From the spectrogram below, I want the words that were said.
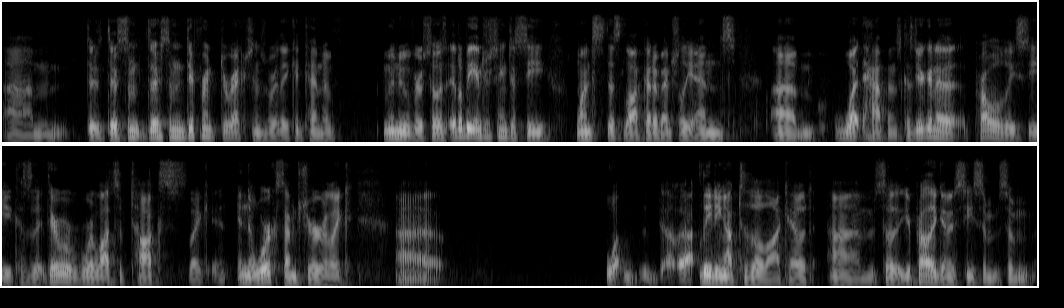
Um, there's there's some there's some different directions where they could kind of maneuver. So it'll be interesting to see once this lockout eventually ends um, what happens because you're to probably see because there were, were, lots of talks like in the works. I'm sure like. Uh, leading up to the lockout, um, so you're probably going to see some some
